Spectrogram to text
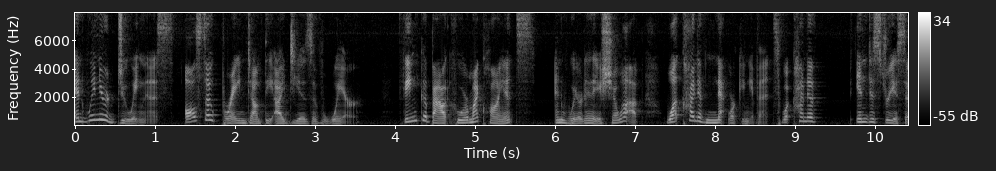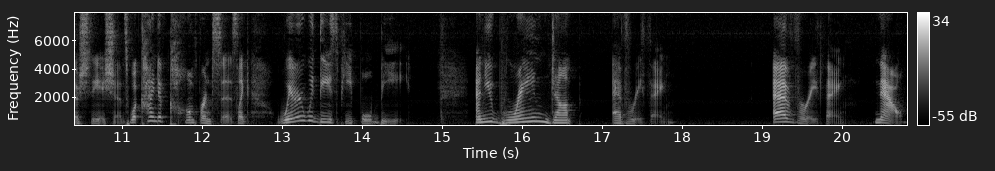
And when you're doing this, also brain dump the ideas of where. Think about who are my clients and where do they show up? What kind of networking events? What kind of industry associations? What kind of conferences? Like where would these people be? and you brain dump everything. Everything. Now,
